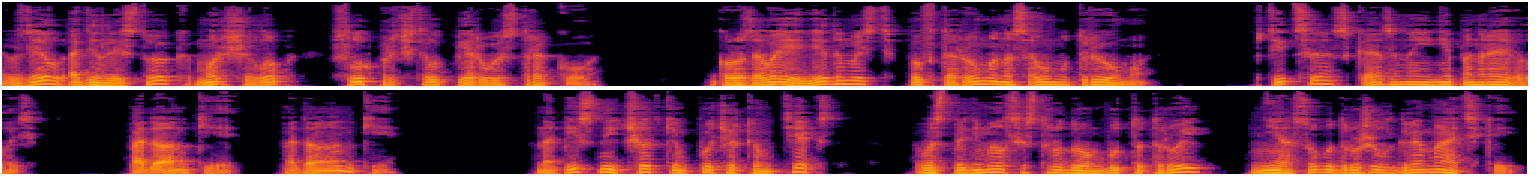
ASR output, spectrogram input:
Взял один листок, морщил лоб, вслух прочитал первую строку. Грузовая ведомость по второму носовому трюму. Птица сказанное не понравилась. «Подонки! Подонки!» Написанный четким почерком текст воспринимался с трудом, будто Трой не особо дружил с грамматикой.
